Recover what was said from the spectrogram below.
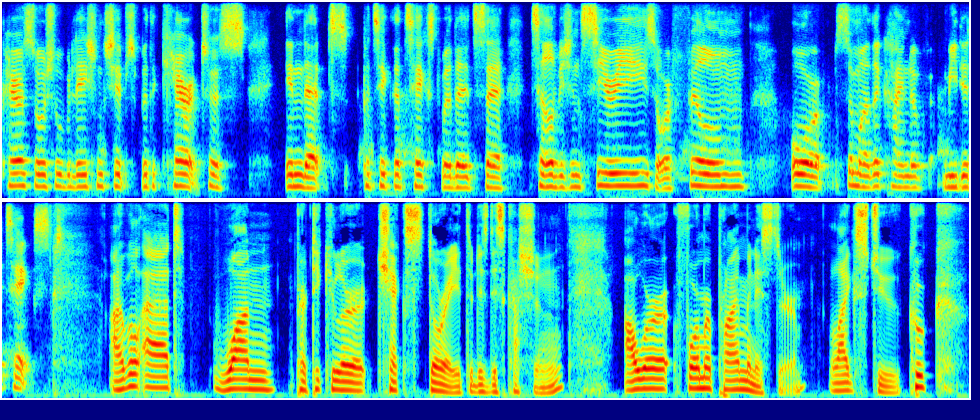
parasocial relationships with the characters in that particular text, whether it's a television series or film or some other kind of media text. I will add one particular Czech story to this discussion. Our former prime minister likes to cook,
